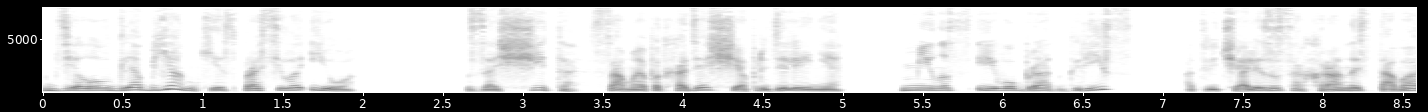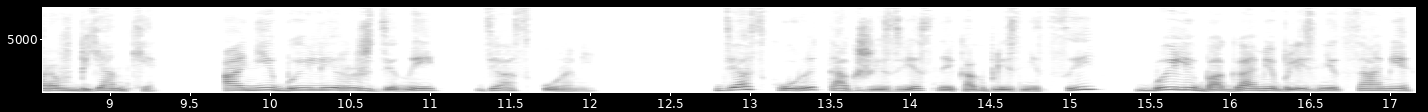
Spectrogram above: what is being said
делал для Бьянки?» — спросила Ио. «Защита — самое подходящее определение. Минос и его брат Грис отвечали за сохранность товаров в Бьянке. Они были рождены диаскурами. Диаскуры, также известные как близнецы, были богами-близнецами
